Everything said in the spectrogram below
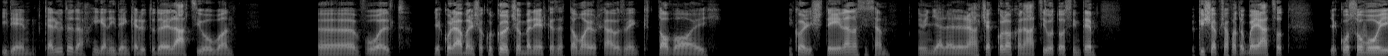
idén került oda? Igen, idén került oda, Lációban ö, volt. Ugye korábban is akkor kölcsönben érkezett a Majorkához még tavaly. Mikor is? Télen, azt hiszem. Mindjárt erre rácsekkolok, a Lációtól szintén. A kisebb csapatokban játszott. Ugye Koszovói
